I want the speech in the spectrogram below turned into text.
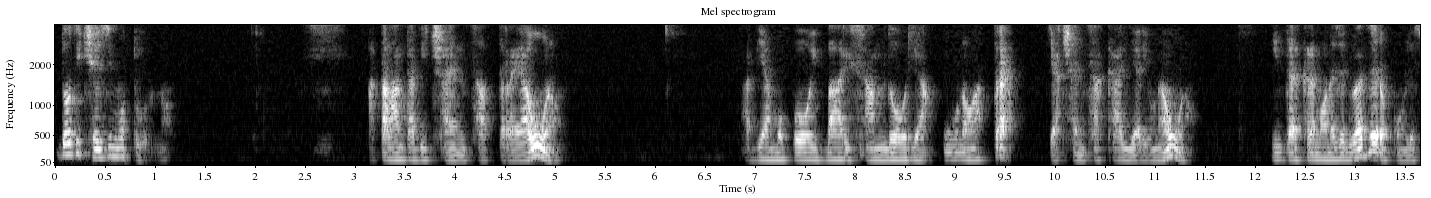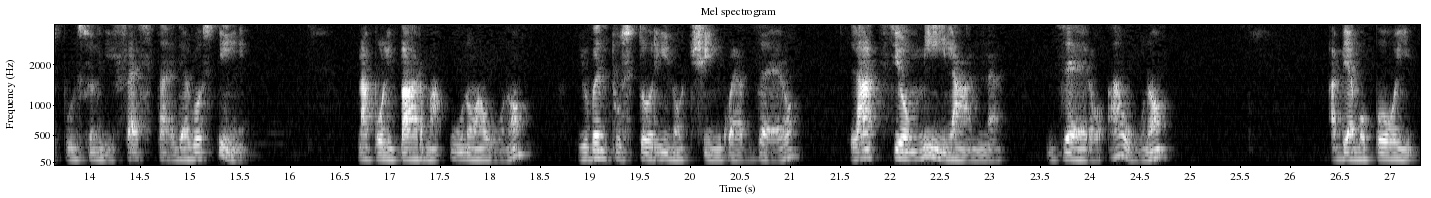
dodicesimo turno. Atalanta-Vicenza 3-1. Abbiamo poi Bari-Sampdoria 1-3, Piacenza-Cagliari 1-1, Inter-Cremonese 2-0 con le espulsioni di Festa e di Agostini, Napoli-Parma 1-1, Juventus-Torino 5-0, Lazio-Milan 0-1, abbiamo poi,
